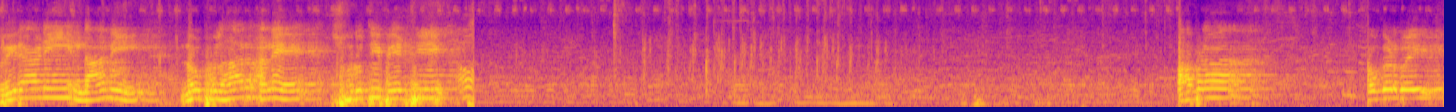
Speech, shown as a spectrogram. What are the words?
વિરાણી નાની નો ફુલહાર અને સ્મૃતિ ભેટથી આપણા ઓગણભાઈ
